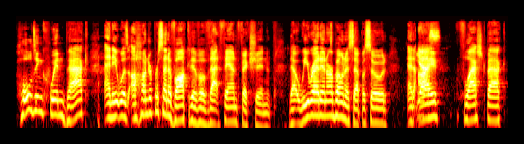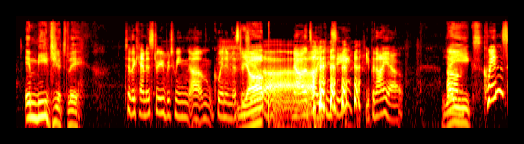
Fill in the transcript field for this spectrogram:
holding Quinn back, and it was 100% evocative of that fan fiction that we read in our bonus episode, and I flashed back immediately. To the chemistry between um, Quinn and Mr. Yup. Schue. Now that's all you can see. Keep an eye out. Um, Yikes. Quinn's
